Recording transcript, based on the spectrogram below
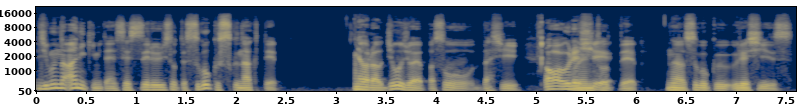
自分の兄貴みたいに接せれる人ってすごく少なくて。だからジョージはやっぱそうだしああ嬉しい。俺にとって。なすごく嬉しいです。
